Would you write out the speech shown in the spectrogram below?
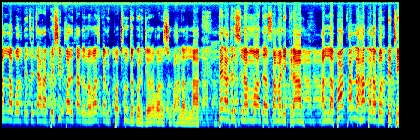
আল্লাহ বলতেছে, যারা বেশি পড়ে, তাদের নামাজকে আমি পছন্দ করি। জোরে বলো সুবাহান আল্লাহ বেরাদের ইসলাম মুআদ্দা সামানিক রাম। আল্লাহ পাক আল্লাহ তাআলা বলতেছে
